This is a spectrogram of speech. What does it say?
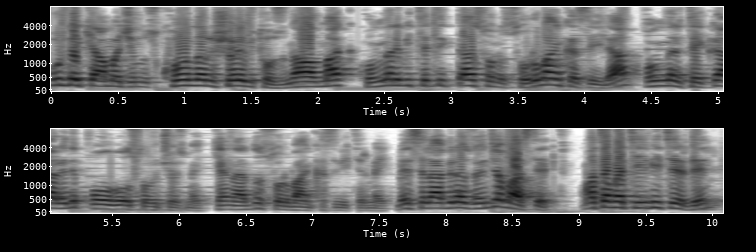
Buradaki amacımız konuların şöyle bir tozunu almak. Konuları bitirdikten sonra soru bankasıyla konuları tekrar edip bol bol soru çözmek. Kenarda soru bankası bitirmek. Mesela biraz önce bahsettim. Matematiği bitirdin.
